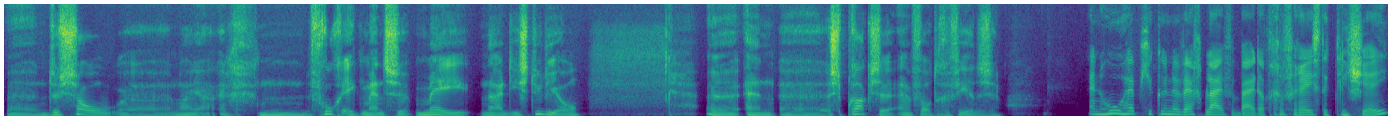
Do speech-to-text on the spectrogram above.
Uh, dus zo uh, nou ja, vroeg ik mensen mee naar die studio. Uh, en sprak ze en fotografeerde ze. En hoe heb je kunnen wegblijven bij dat gevreesde cliché?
